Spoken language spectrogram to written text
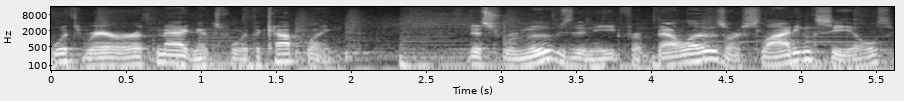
with rare earth magnets for the coupling. This removes the need for bellows or sliding seals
